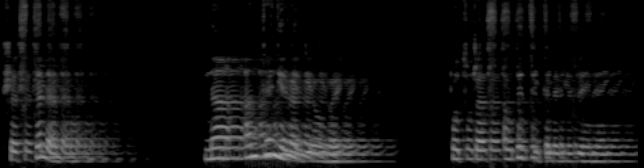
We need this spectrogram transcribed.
przez telefon, na antenie radiowej, podczas audycji telewizyjnej.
